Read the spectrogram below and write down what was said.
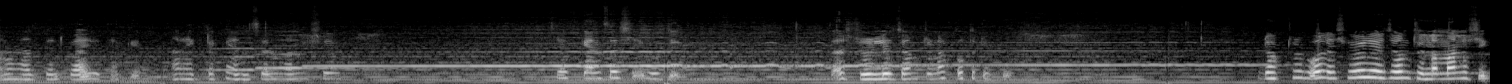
আমার হাজবেন্ড বাইরে থাকে। আর একটা ক্যান্সার মানুষের ক্যান্সার সে বুঝে তার শরীরের যন্ত্রণা কতটুকু? ডক্টর বলে শরীরের যন্ত্রণা মানসিক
